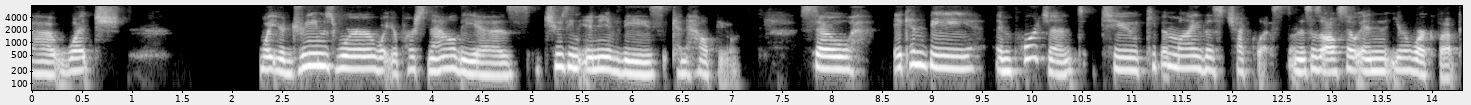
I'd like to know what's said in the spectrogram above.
uh, which what your dreams were, what your personality is, choosing any of these can help you. So it can be important to keep in mind this checklist. And this is also in your workbook,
